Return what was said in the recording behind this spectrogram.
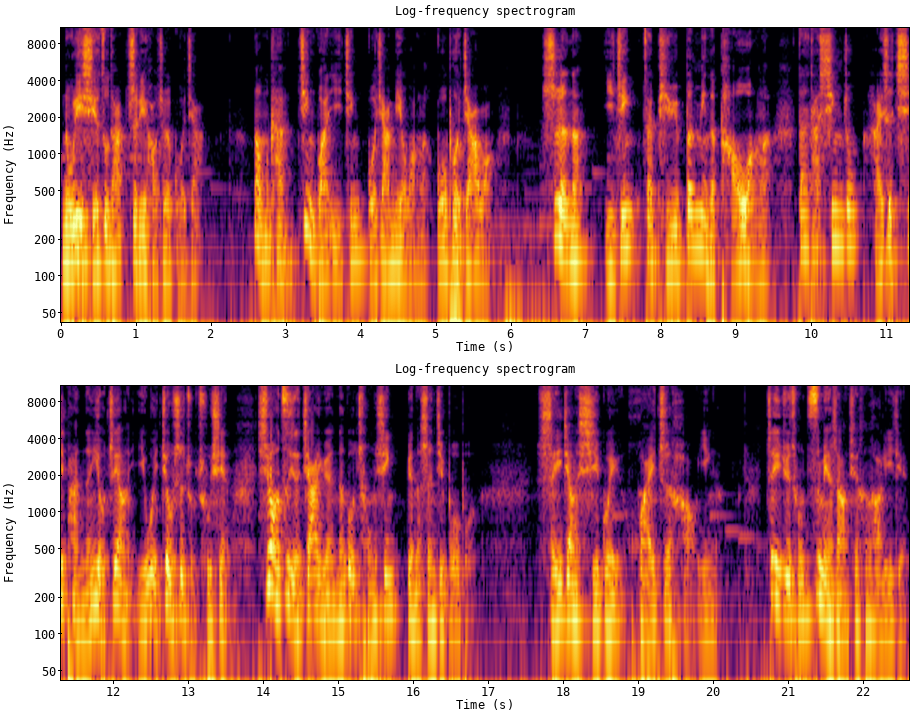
努力协助他治理好这个国家。那我们看，尽管已经国家灭亡了，国破家亡，诗人呢已经在疲于奔命的逃亡了，但是他心中还是期盼能有这样一位救世主出现，希望自己的家园能够重新变得生机勃勃。谁将西归，怀之好音啊！这一句从字面上其实很好理解，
